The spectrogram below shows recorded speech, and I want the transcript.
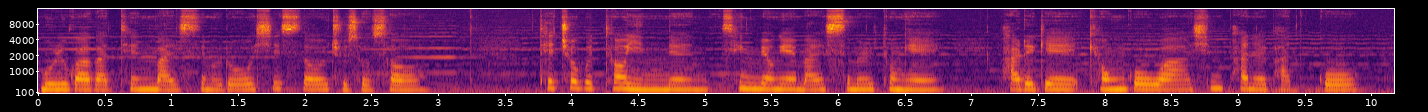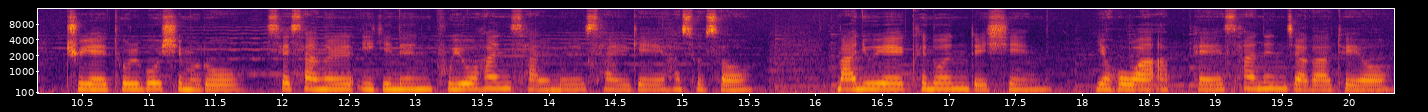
물과 같은 말씀으로 씻어 주소서. 태초부터 있는 생명의 말씀을 통해 바르게 경고와 심판을 받고 주의 돌보심으로 세상을 이기는 부요한 삶을 살게 하소서. 만유의 근원 되신 여호와 앞에 사는 자가 되어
